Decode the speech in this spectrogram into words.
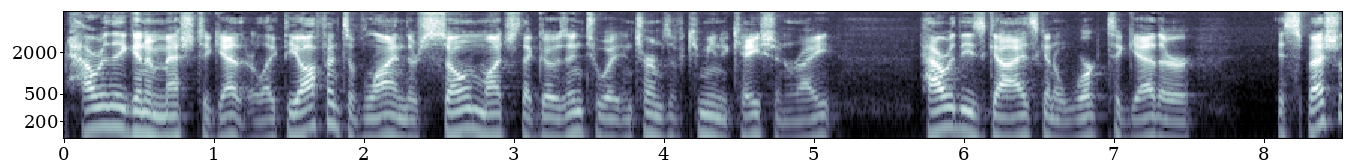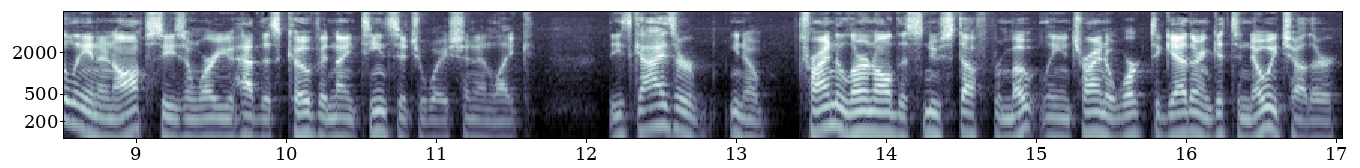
how are they going to mesh together? Like the offensive line, there's so much that goes into it in terms of communication, right? How are these guys going to work together especially in an off season where you have this COVID nineteen situation and like these guys are you know trying to learn all this new stuff remotely and trying to work together and get to know each other.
